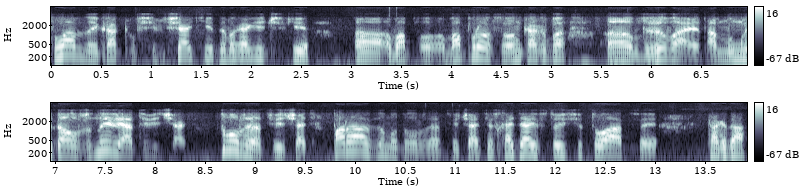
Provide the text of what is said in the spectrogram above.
славный, как всякие демагогические э, вопросы, он как бы э, взывает, а мы должны ли отвечать? Должен отвечать, по-разному должен отвечать, исходя из той ситуации, когда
